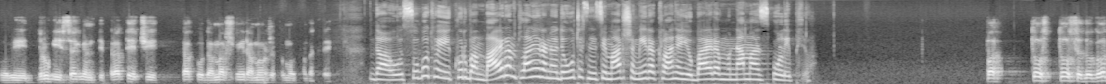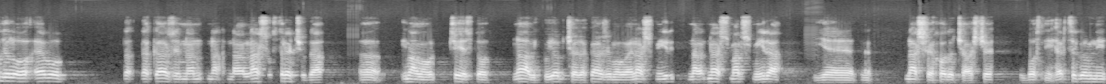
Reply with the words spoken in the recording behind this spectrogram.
ovi drugi segmenti prateći tako da Marš Mira može pomotno da kreće. Da, u subotu je i Kurban Bajram. Planirano je da učesnici Marša Mira klanjaju Bajramu namaz u Liplju. Pa to, to se dogodilo, evo, da, da kažem, na, na, na našu sreću da uh, imamo često naviku i običaj da kažemo ovaj naš, mir, na, naš Marš Mira je naše hodočašće u Bosni i Hercegovini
